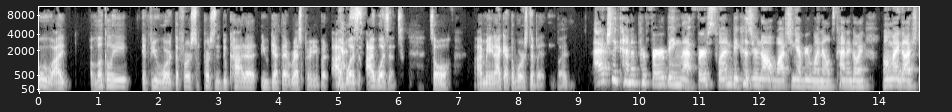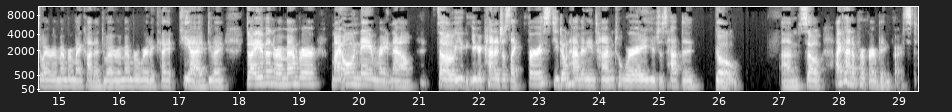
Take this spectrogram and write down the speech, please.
ooh, I luckily if you were the first person to do kata, you got that rest period, but I Yes. wasn't. I wasn't. So I mean, I got the worst of it, but I actually kind of prefer being that first one because you're not watching everyone else kind of going, "Oh my gosh, do I remember my kata? Do I remember where to ki- ki? Do I do I even remember my own name right now?" So you you're kind of just like first. You don't have any time to worry. You just have to go. Um, so I kind of prefer being first.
